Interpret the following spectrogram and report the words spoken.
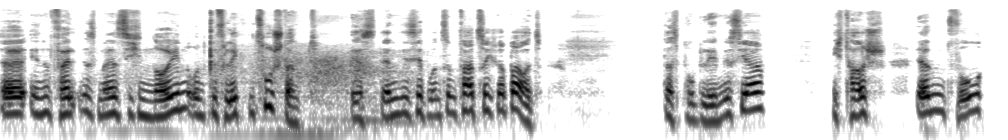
äh, in verhältnismäßig neuen und gepflegten Zustand ist, denn die ist ja bei uns im Fahrzeug verbaut. Das Problem ist ja, ich tausche irgendwo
